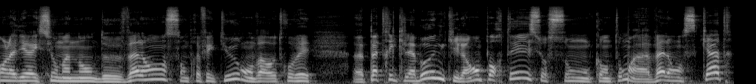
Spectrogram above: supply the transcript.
prend la direction maintenant de Valence, en préfecture. On va retrouver euh, Patrick Labonne, qui l'a emporté sur son canton à Valence 4.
